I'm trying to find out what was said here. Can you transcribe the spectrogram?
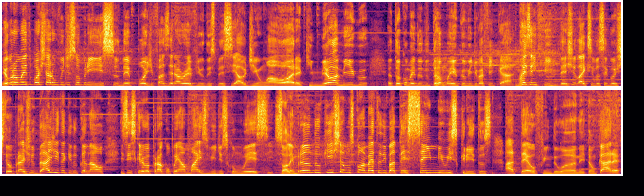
eu prometo postar um vídeo sobre isso depois de fazer a review do especial de uma hora, que meu amigo, eu tô com medo do tamanho que o vídeo vai ficar. Mas enfim, deixa o like se você gostou pra ajudar a gente aqui do canal e se inscreva pra acompanhar mais vídeos como esse esse. Só lembrando que estamos com a meta de bater 100 mil inscritos até o fim do ano. Então, cara,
